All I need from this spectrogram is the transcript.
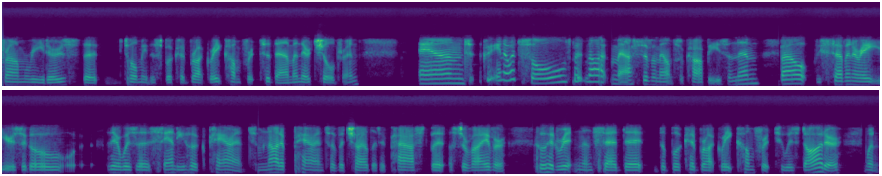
from readers that told me this book had brought great comfort to them and their children and, you know, it sold, but not massive amounts of copies. And then about seven or eight years ago, there was a Sandy Hook parent, not a parent of a child that had passed, but a survivor, who had written and said that the book had brought great comfort to his daughter when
